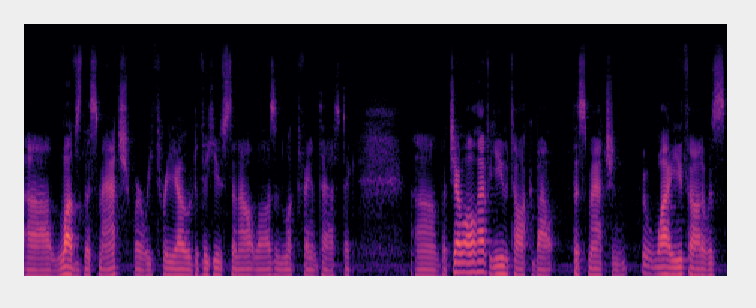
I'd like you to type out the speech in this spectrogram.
uh, loves this match where we 3 0'd the Houston Outlaws and looked fantastic. Uh, but Joe, I'll have you talk about this match and why you thought it was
